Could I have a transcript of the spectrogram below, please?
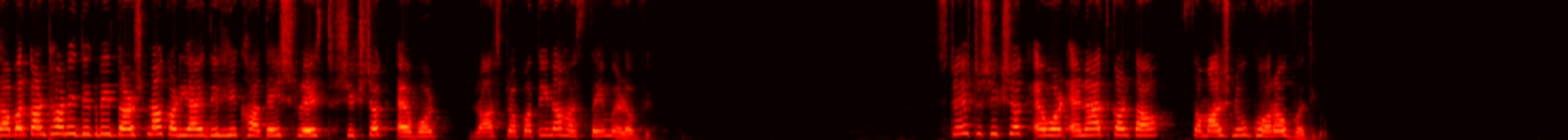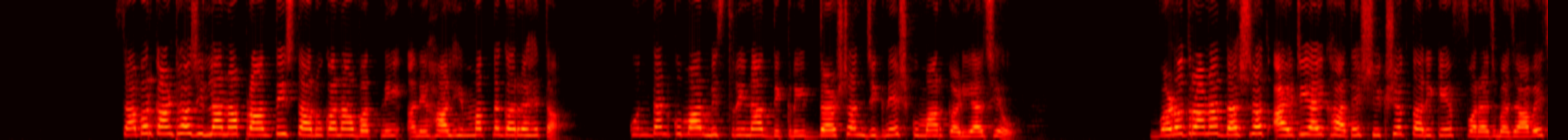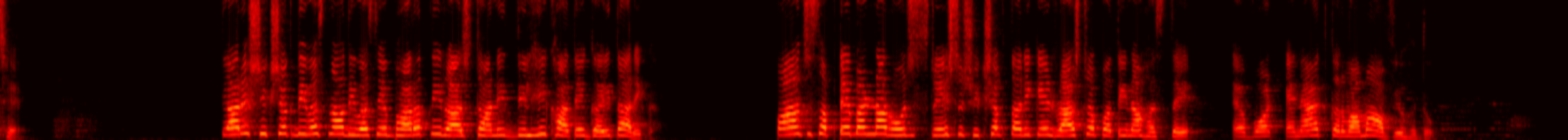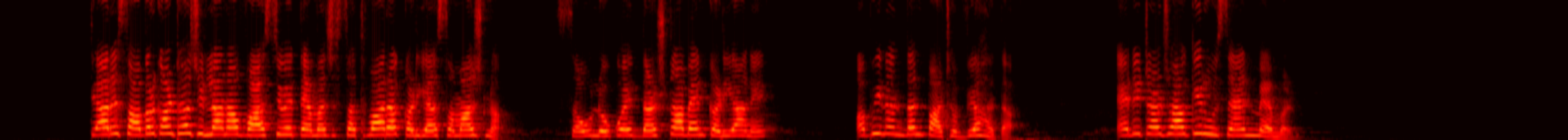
સાબરકાંઠાની દીકરી દર્શના કડિયાએ દિલ્હી ખાતે શ્રેષ્ઠ શિક્ષક એવોર્ડ રાષ્ટ્રપતિના હસ્તે મેળવ્યું. શ્રેષ્ઠ શિક્ષક એવોર્ડ એનાયત કરતા સમાજનું ગૌરવ વધ્યું. સાબરકાંઠા જિલ્લાના પ્રાંતિજ તાલુકાના વતની અને હાલ હિંમતનગર રહેતા કુંદનકુમાર મિસ્ત્રીના દીકરી દર્શન જિગ્નેશ કુમાર કડિયા જેઓ વડોદરાના દશરથ આઈટીઆઈ ખાતે શિક્ષક તરીકે ફરજ બજાવે છે. ત્યારે શિક્ષક દિવસના દિવસે ભારતની રાજધાની દિલ્હી ખાતે ગઈ તારીખ પાંચ સપ્ટેમ્બરના રોજ શ્રેષ્ઠ શિક્ષક તરીકે રાષ્ટ્રપતિના હસ્તે એવોર્ડ એનાયત કરવામાં આવ્યો હતો. ત્યારે સાબરકાંઠા જિલ્લાના વાસીઓએ તેમજ સથવારા કડિયા સમાજના સૌ લોકોએ દર્શનાબેન કડિયાને અભિનંદન પાઠવ્યા હતા. એડિટર ઝાકીર હુસૈન મેમણ.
